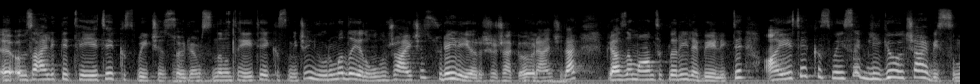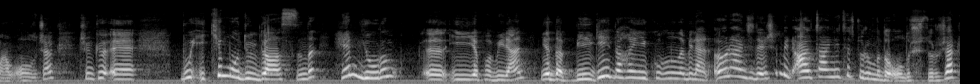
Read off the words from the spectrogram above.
e, özellikle TYT kısmı için söylüyorum. Sınavın TYT kısmı için yoruma dayalı olacağı için süreyle yarışacak öğrenciler. Biraz da mantıklarıyla birlikte. AYT kısmı ise bilgi ölçer bir sınav olacak. Çünkü e, bu iki modülde aslında hem yorum e, iyi yapabilen ya da bilgiyi daha iyi kullanabilen öğrenciler için bir alternatif durumu da oluşturacak.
